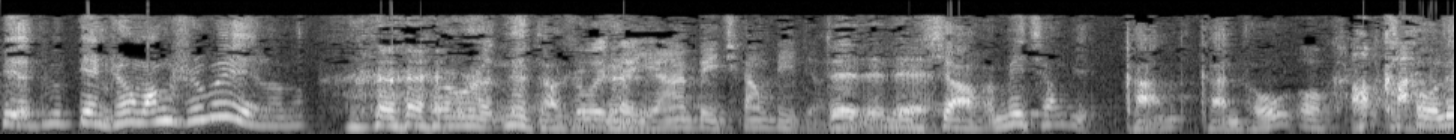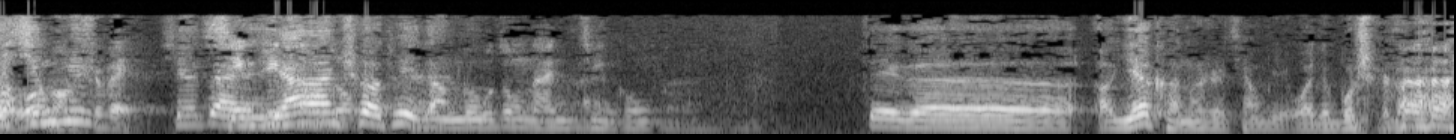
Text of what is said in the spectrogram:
变变成王世卫了吗？是不是？那当时王世在延安被枪毙掉。对对对，下没枪毙，砍砍头。哦，砍砍后来刑兵现在延安撤退当中，胡宗南进攻。这个也可能是枪毙，我就不知道。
